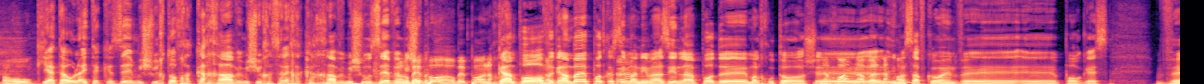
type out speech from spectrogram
ברור. כי אתה אולי אתה כזה, מישהו יכתוב לך ככה, ומישהו יכעס עליך ככה, ומישהו זה, ומישהו... הרבה פה, הרבה פה, נכון. גם פה נכון. וגם בפודקאסטים, אני מאזין לפוד אה, מלכותו, ש- נכון, אבל עם נכון. אסף כהן ופורגס, ו...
